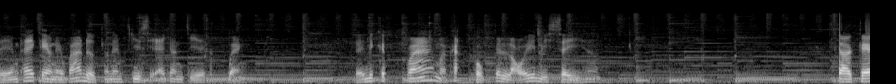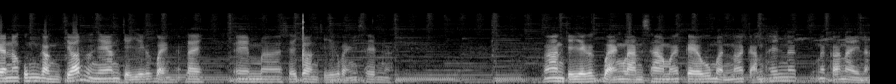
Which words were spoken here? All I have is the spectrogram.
thì em thấy keo này vá được nên em chia sẻ cho anh chị và các bạn. Để biết cách vá mà khắc phục cái lỗi bị xì ha. Giờ keo nó cũng gần chết rồi nha anh chị và các bạn. Đây em à, sẽ cho anh chị và các bạn xem nè. Đó, anh chị và các bạn làm sao mà cái keo của mình nó cảm thấy nó nó cỡ này nè.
